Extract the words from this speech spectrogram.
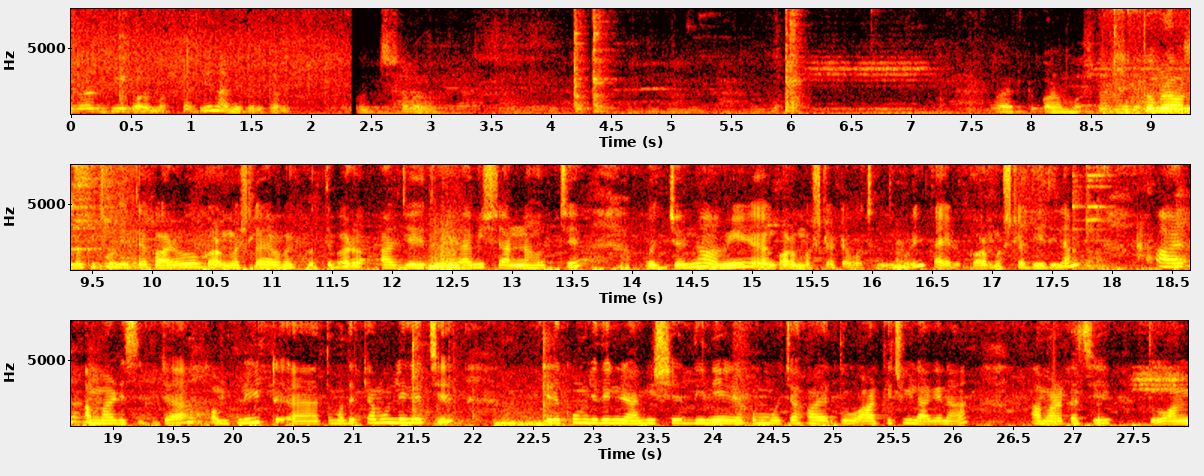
এবার ঘি গরম মশলা দিয়ে নামিয়ে ফেলতে হবে। একটু গরম মশলা তোমরা অন্য কিছু নিতে পারো, গরম মশলা অ্যাভয়েড করতে পারো। আর যেহেতু নিরামিষ রান্না হচ্ছে, ওর জন্য আমি গরম মশলাটা পছন্দ করি, তাই গরম মশলা দিয়ে দিলাম। আর আমার রেসিপিটা কমপ্লিট তোমাদের কেমন লেগেছে? এরকম যদি নিরামিষের দিনে এরকম মোচা হয়, তো আর কিছুই লাগে না আমার কাছে। তো আমি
